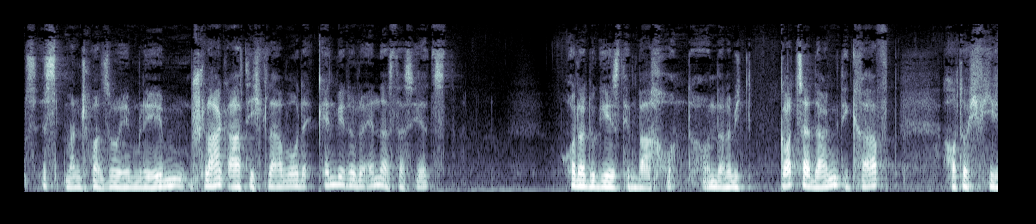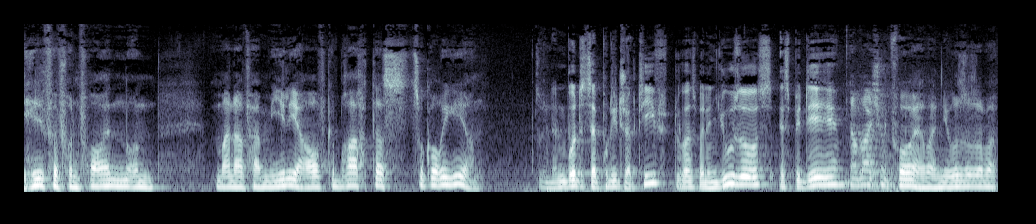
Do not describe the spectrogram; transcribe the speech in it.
es ist manchmal so im Leben, schlagartig klar wurde, entweder du änderst das jetzt oder du gehst den Bach runter. Und dann habe ich Gott sei Dank die Kraft, auch durch viel Hilfe von Freunden und meiner Familie aufgebracht, das zu korrigieren. Und dann wurdest du ja politisch aktiv. Du warst bei den Jusos, SPD. Da war ich schon vorher bei Jusos, aber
